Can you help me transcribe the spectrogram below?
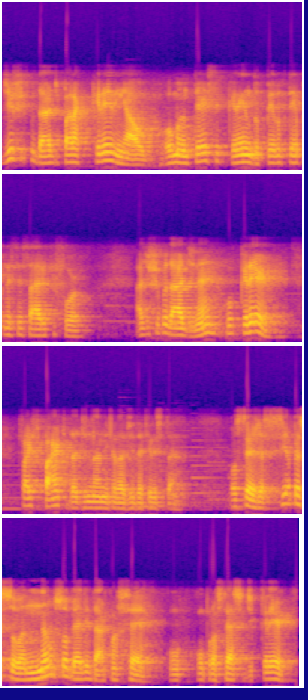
dificuldade para crer em algo ou manter-se crendo pelo tempo necessário que for. A dificuldade, né? O crer faz parte da dinâmica da vida cristã. Ou seja, se a pessoa não souber lidar com a fé, com, com o processo de crer,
